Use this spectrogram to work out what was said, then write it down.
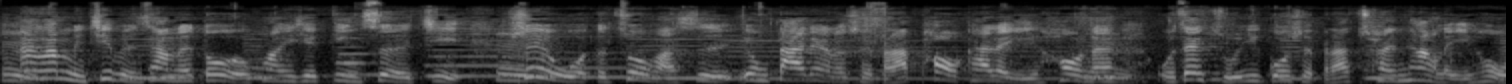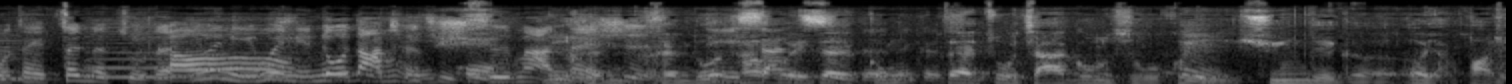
那他们基本上呢都有放一些定色剂，所以我的做法是用大量的水把它泡开了以后呢，我再煮一锅水把它穿烫了以后，我再真的煮的，因为你会连那个汤一起吃嘛，对。很很多他会在工在做加工的时候会熏那个二氧化硫。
